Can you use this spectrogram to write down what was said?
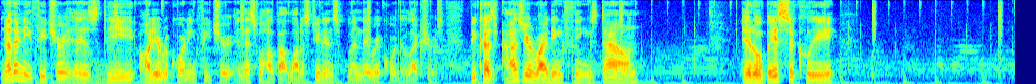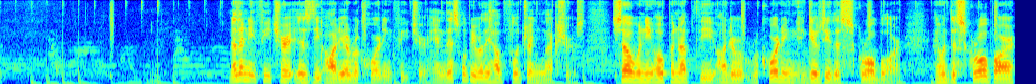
Another neat feature is the audio recording feature, and this will help out a lot of students when they record their lectures. Because as you're writing things down, it'll basically Another neat feature is the audio recording feature, and this will be really helpful during lectures. So when you open up the audio recording, it gives you this scroll bar. And with the scroll bar,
